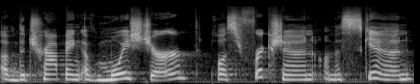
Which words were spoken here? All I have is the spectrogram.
of the trapping of moisture plus friction on the skin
